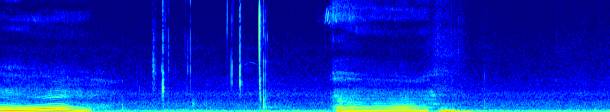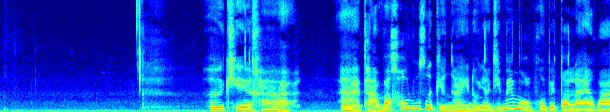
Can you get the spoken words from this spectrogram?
อืมอืมโอเคค่ะ อ่า ถามว่าเขารู้สึกยังไงเนาะอย่างที่แม่หมอพูดไปตอนแรกว่า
